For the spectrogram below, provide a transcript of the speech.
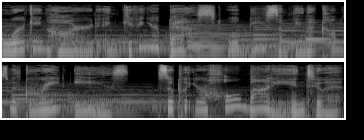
Working hard and giving your best will be something that comes with great ease, so put your whole body into it.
